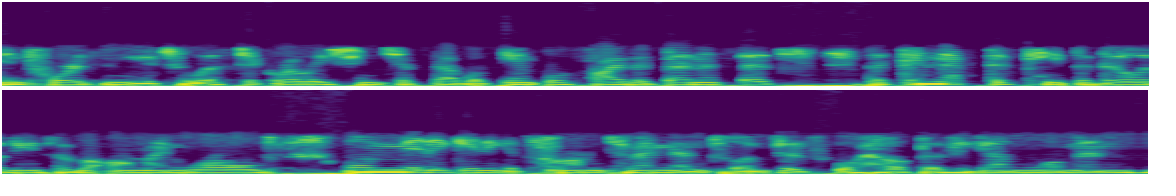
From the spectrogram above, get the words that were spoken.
and towards a mutualistic relationship that would amplify the benefits, the connective capabilities of the online world while mitigating its harm to my mental and physical health as a young woman.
